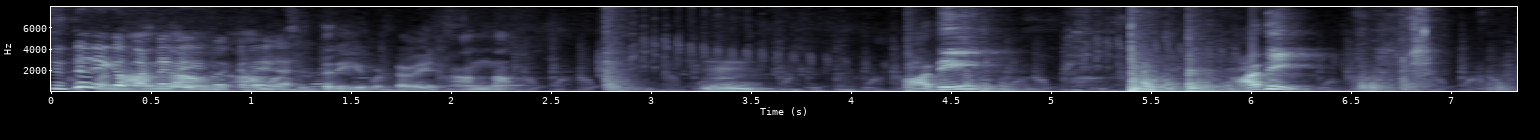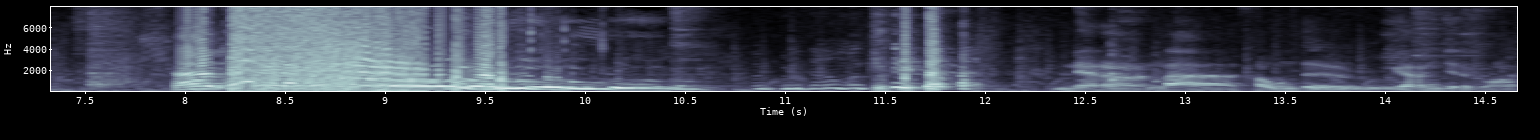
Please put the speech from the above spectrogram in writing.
சித்தரிக்கப்பட்ட நான் தான், வை மக்களே. ஆமா சித்தரிக்கப்பட்டவை நான் தான். ஆதி. ஆதி. இந்நேரம் நல்லா சவுண்டு இறஞ்சிருக்கும்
